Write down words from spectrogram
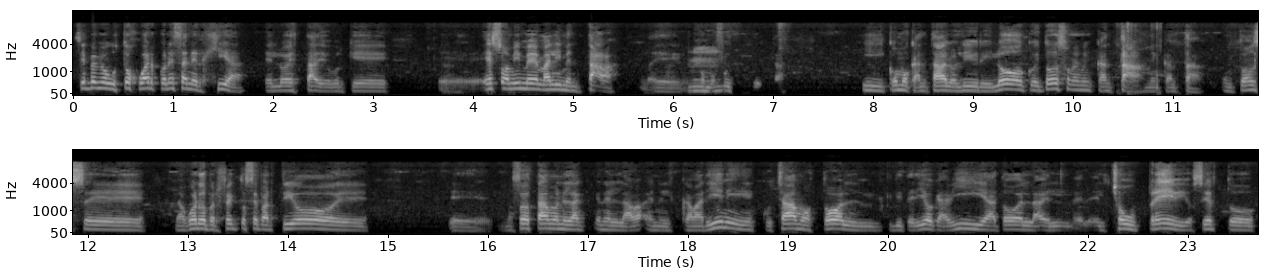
siempre me gustó jugar con esa energía en los estadios, porque eh, eso a mí me, alimentaba eh, como futbolista. Y cómo cantaba los libres y locos y todo eso me, encantaba, me encantaba. Entonces, me acuerdo perfecto ese partido. Eh, nosotros estábamos en el, en, el, en el, camarín y escuchábamos todo el criterio que había, todo el, el, show previo, ¿cierto?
